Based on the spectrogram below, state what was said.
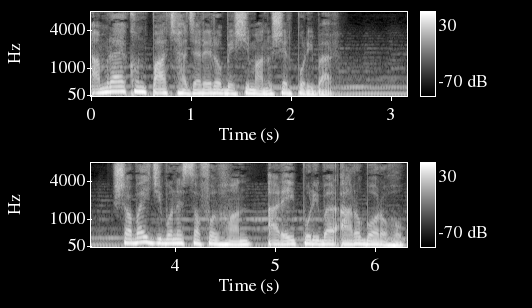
আমরা এখন পাঁচ হাজারেরও বেশি মানুষের পরিবার। সবাই জীবনে সফল হন, আর এই পরিবার আরও বড় হোক।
